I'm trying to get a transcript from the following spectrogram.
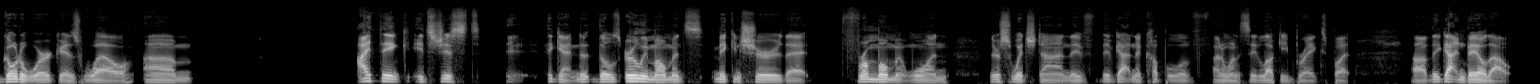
go to work as well. Um, I think it's just eh, again th- those early moments, making sure that from moment one they're switched on. They've they've gotten a couple of I don't want to say lucky breaks, but uh, they've gotten bailed out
